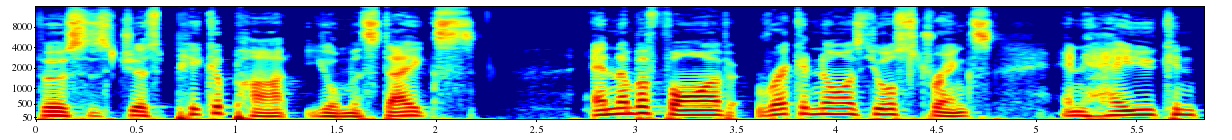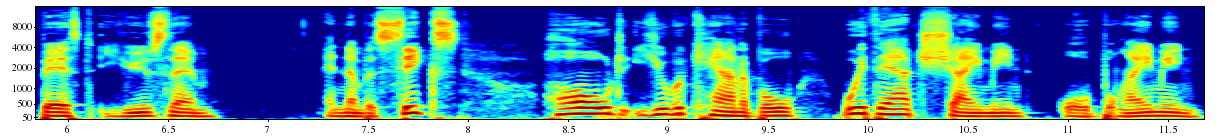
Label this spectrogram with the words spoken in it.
versus just pick apart your mistakes. And number five, recognize your strengths and how you can best use them. And number six, hold you accountable without shaming or blaming.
